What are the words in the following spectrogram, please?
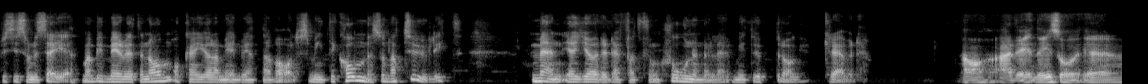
Precis som du säger, man blir medveten om och kan göra medvetna val som inte kommer så naturligt. Men jag gör det därför att funktionen eller mitt uppdrag kräver det. Ja, det, det är så. Eh,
